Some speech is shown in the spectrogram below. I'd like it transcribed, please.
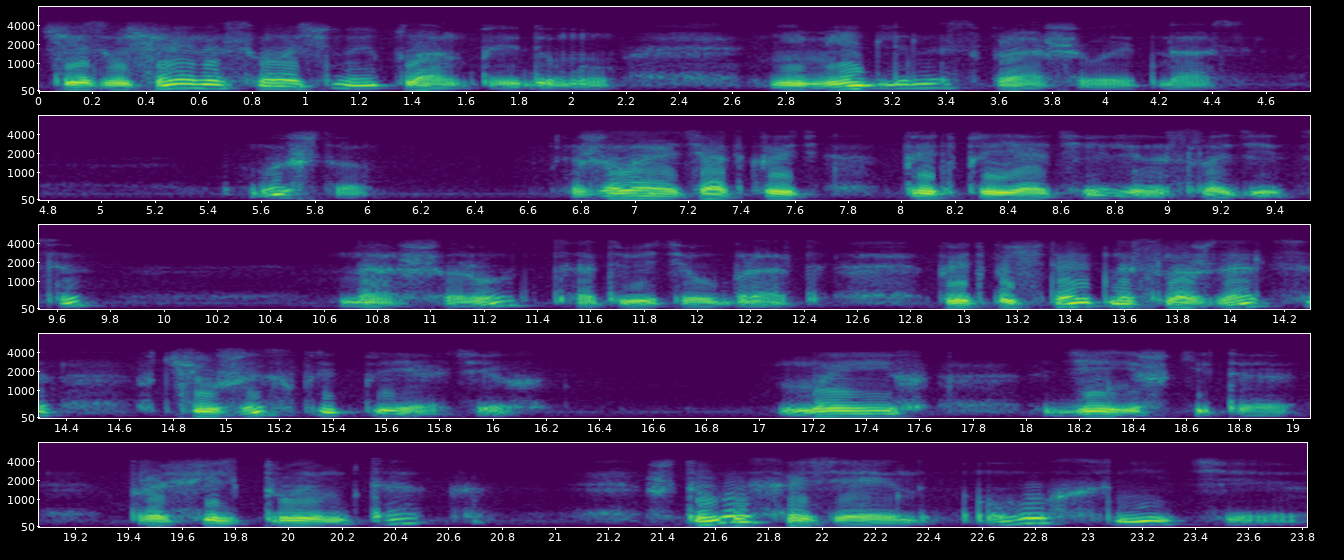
чрезвычайно сволочной план придумал. Немедленно спрашивает нас. Вы что, желаете открыть предприятие или насладиться? «Наш род, — ответил брат, — предпочитает наслаждаться в чужих предприятиях. Мы их денежки-то профильтруем так, что вы, хозяин, охните».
